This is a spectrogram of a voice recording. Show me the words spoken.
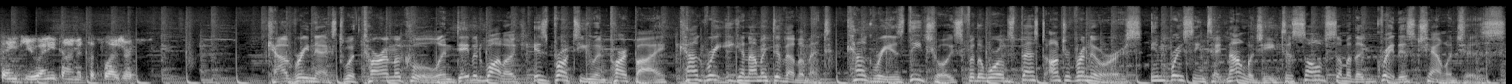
Thank you. Anytime. It's a pleasure. Calgary Next with Tara McCool and David Wallach is brought to you in part by Calgary Economic Development. Calgary is the choice for the world's best entrepreneurs, embracing technology to solve some of the greatest challenges.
